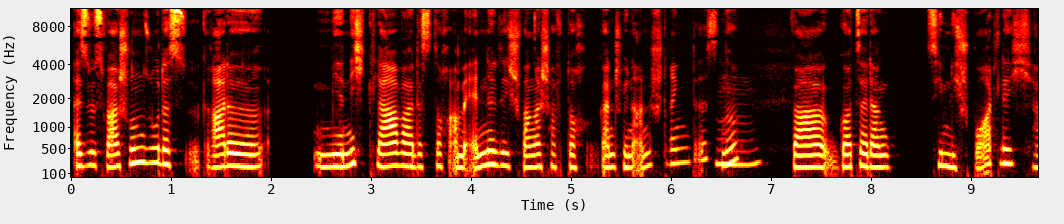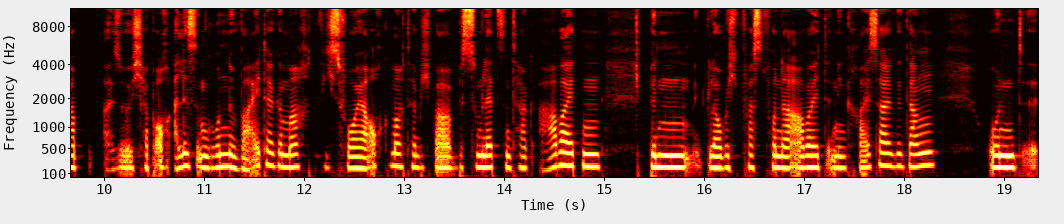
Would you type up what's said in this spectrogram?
also es war schon so, dass gerade mir nicht klar war, dass doch am Ende die Schwangerschaft doch ganz schön anstrengend ist. Ne? Mhm. War Gott sei Dank ziemlich sportlich. Hab, also ich habe auch alles im Grunde weitergemacht, wie ich es vorher auch gemacht habe. Ich war bis zum letzten Tag arbeiten. Ich bin, glaube ich, fast von der Arbeit in den Kreissaal gegangen. Und äh,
